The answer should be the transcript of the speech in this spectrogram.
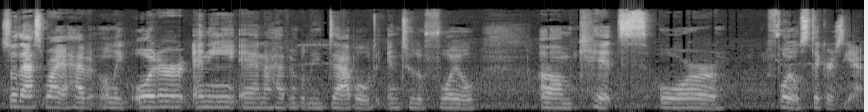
So that's why I haven't really ordered any and I haven't really dabbled into the foil um, kits or foil stickers yet.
